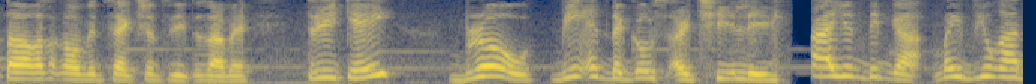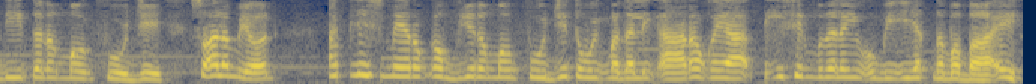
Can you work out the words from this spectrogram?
Tawa ko sa comment sections dito sabi, 3K? Bro, me and the ghosts are chilling. Ayun din nga, may view nga dito ng Mount Fuji. So alam mo yon, at least meron kang view ng Mount Fuji tuwing madaling araw kaya tiisin mo na lang yung umiiyak na babae.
